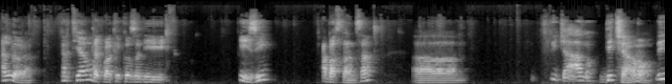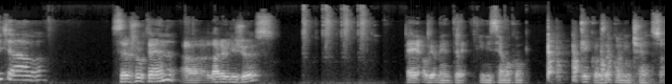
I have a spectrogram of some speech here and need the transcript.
Allora, partiamo da qualche cosa di easy, abbastanza. Uh, Diciamo, diciamo, diciamo. Serge Rutten, uh, La Religieuse. E ovviamente iniziamo con che cosa? Con l'incenso.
